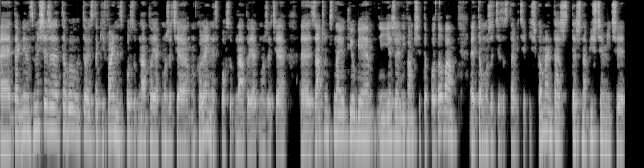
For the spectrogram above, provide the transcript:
E, tak więc myślę, że to, był, to jest taki fajny sposób na to, jak możecie, kolejny sposób na to, jak możecie e, zacząć na YouTubie. Jeżeli Wam się to podoba, e, to możecie zostawić jakiś komentarz. Też napiszcie mi, czy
